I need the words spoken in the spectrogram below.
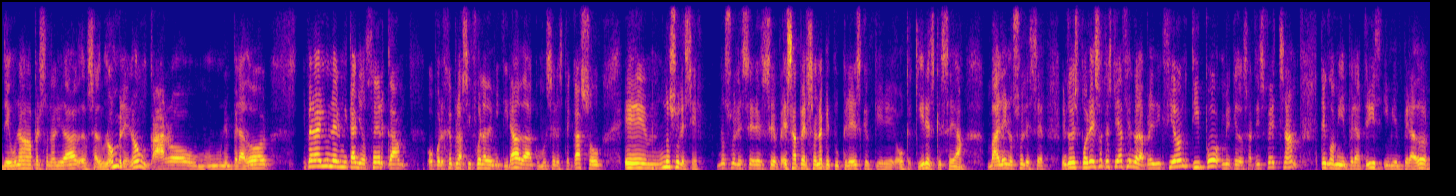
de una personalidad, o sea, de un hombre, ¿no? Un carro, un, emperador. Pero hay un ermitaño cerca, o por ejemplo, así fuera de mi tirada, como es en este caso, eh, no suele ser no suele ser esa persona que tú crees que quiere o que quieres que sea, ¿vale? No suele ser. Entonces, por eso te estoy haciendo la predicción tipo, me quedo satisfecha, tengo a mi emperatriz y mi emperador,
